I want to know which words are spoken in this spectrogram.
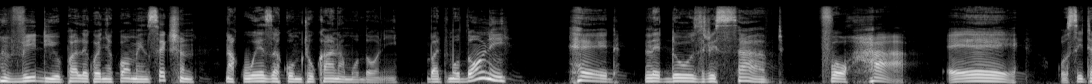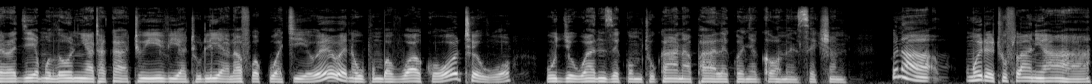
video pale kwenye comment section na kuweza kumtukana Muthoni, but Muthoni had the doors reserved for her. Eh, usitarajie Muthoni atakaa tu hivi atulie, alafu akuachie wewe na upumbavu wako wote huo uje uanze kumtukana pale kwenye comment section. Kuna mwire tu fulani haha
